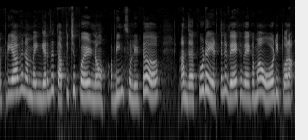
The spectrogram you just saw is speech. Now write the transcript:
எப்படியாவது நம்ம இங்கேருந்து தப்பிச்சு போயிடணும் அப்படின்னு சொல்லிவிட்டு அந்த கூடை எடுத்துன்னு வேக வேகமாக ஓடி போகிறான்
